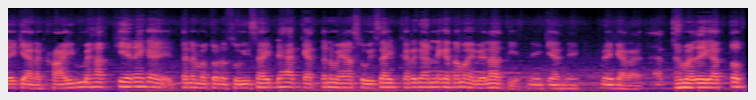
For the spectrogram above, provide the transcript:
ඒක අර ක්‍රයිම් හක් කියන එක එතන මතොට සුයිසයිඩ් හක් ඇත්තන මෙයා සුයිසයිඩ් කරගන්න එක තමයි වෙලා තියන්නේ. කියන්නේ මේ කර ඇත්තමදේ ගත්තොත්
